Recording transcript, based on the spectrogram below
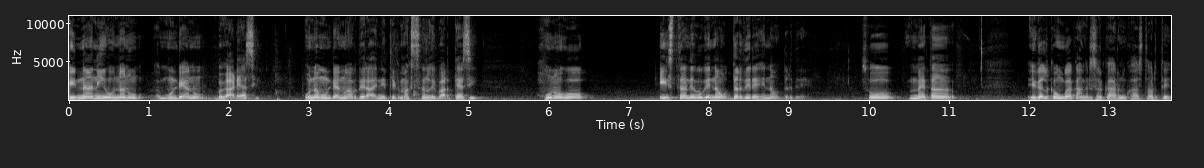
ਇਹਨਾਂ ਨੇ ਉਹਨਾਂ ਨੂੰ, ਮੁੰਡਿਆਂ ਨੂੰ ਵਿਗਾੜਿਆ ਸੀ। ਉਹਨਾਂ ਮੁੰਡਿਆਂ ਨੂੰ ਆਪਦੇ ਰਾਜਨੀਤਿਕ ਮਕਸਦਾਂ ਲਈ ਵਰਤਿਆ ਸੀ। ਹੁਣ ਉਹ ਇਸ ਤਰ੍ਹਾਂ ਦੇ ਹੋ ਗਏ, ਨਾ ਉੱਧਰ ਦੇ ਰਹੇ, ਨਾ ਉੱਧਰ ਦੇ ਰਹੇ। ਸੋ ਮੈਂ ਤਾਂ ਇਹ ਗੱਲ ਕਹੂੰਗਾ ਕਾਂਗਰਸ ਸਰਕਾਰ ਨੂੰ ਖਾਸ ਤੌਰ ਤੇ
